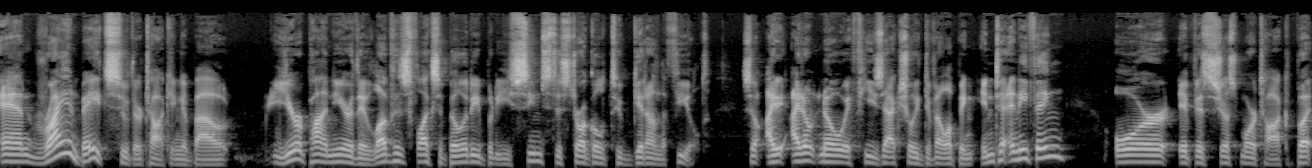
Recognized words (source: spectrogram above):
And Ryan Bates, who they're talking about, year upon year, they love his flexibility, but he seems to struggle to get on the field. So I, I don't know if he's actually developing into anything or if it's just more talk, but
